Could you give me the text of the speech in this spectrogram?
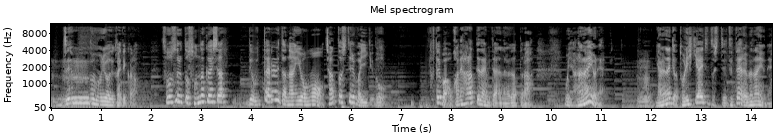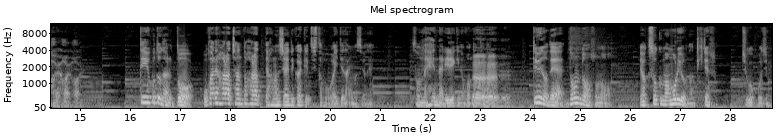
うん全部無料で書いてるから。そうすると、そんな会社で訴えられた内容もちゃんとしてればいいけど、例えばお金払ってないみたいな内容だったら、もうやらないよね。うん。やらないというか取引相手として絶対選べないよね。はいはいはい。っていうことになると、お金払、ちゃんと払って話し合いで解決した方がいいってなりますよね。そんな変な履歴残んうなんいか。っていうので、どんどんその、約束守るようになってきてるんですよ。中国法人も。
